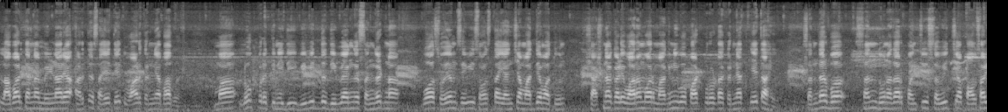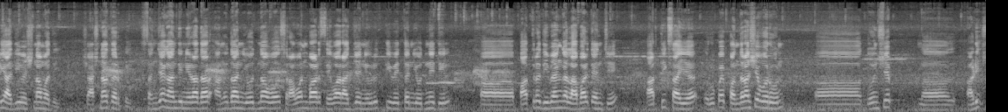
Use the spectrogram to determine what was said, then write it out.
लाभार्थ्यांना मिळणाऱ्या अर्थसहाय्यतेत वाढ करण्याबाबत मा लोकप्रतिनिधी विविध दिव्यांग संघटना व स्वयंसेवी संस्था यांच्या माध्यमातून शासनाकडे वारंवार मागणी व पाठपुरवठा करण्यात येत आहे. संदर्भ सन दोन हजार पंचवीस सव्वीसच्या पावसाळी अधिवेशनामध्ये शासनातर्फे संजय गांधी निराधार अनुदान योजना व श्रावणबाळ सेवा राज्य निवृत्ती वेतन योजनेतील पात्र दिव्यांग लाभार्थ्यांचे आर्थिक सहाय्य रुपये पंधराशेवरून दोनशे अडीच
